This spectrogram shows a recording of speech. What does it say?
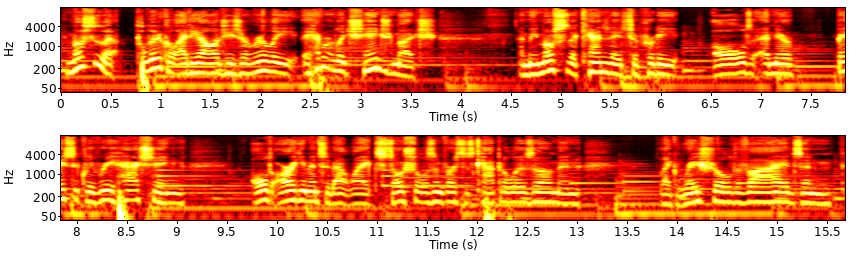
most of the political ideologies are really, they haven't really changed much. I mean, most of the candidates are pretty old and they're basically rehashing old arguments about like socialism versus capitalism and like racial divides and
